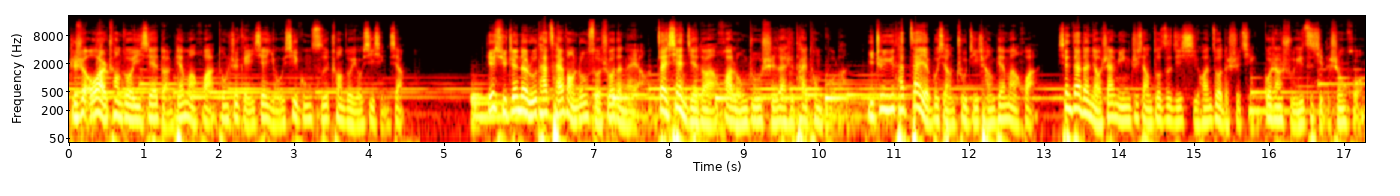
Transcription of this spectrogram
只是偶尔创作一些短篇漫画，同时给一些游戏公司创作游戏形象。也许真的如他采访中所说的那样，在现阶段画龙珠实在是太痛苦了，以至于他再也不想触及长篇漫画。现在的鸟山明只想做自己喜欢做的事情，过上属于自己的生活。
